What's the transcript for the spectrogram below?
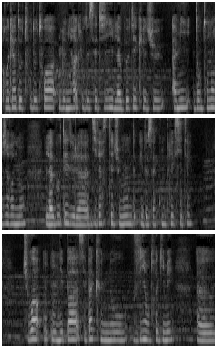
regarde autour de toi le miracle de cette vie, la beauté que Dieu a mis dans ton environnement, la beauté de la diversité du monde et de sa complexité. Tu vois, on n'est pas, c'est pas que nos vies entre guillemets euh,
